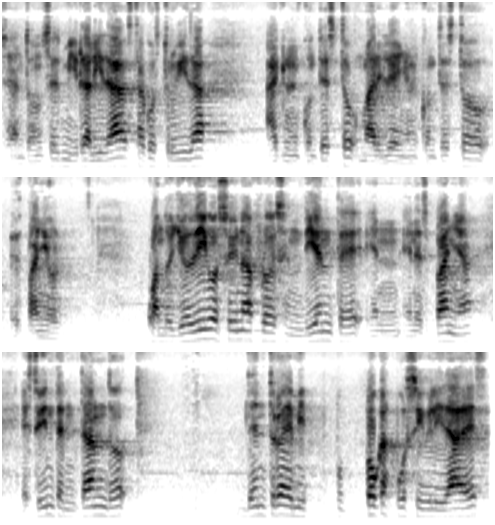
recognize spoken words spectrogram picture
O sea, entonces mi realidad está construida en el contexto madrileño, en el contexto español. Cuando yo digo soy un afrodescendiente en, España, estoy intentando, dentro de mis pocas posibilidades,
